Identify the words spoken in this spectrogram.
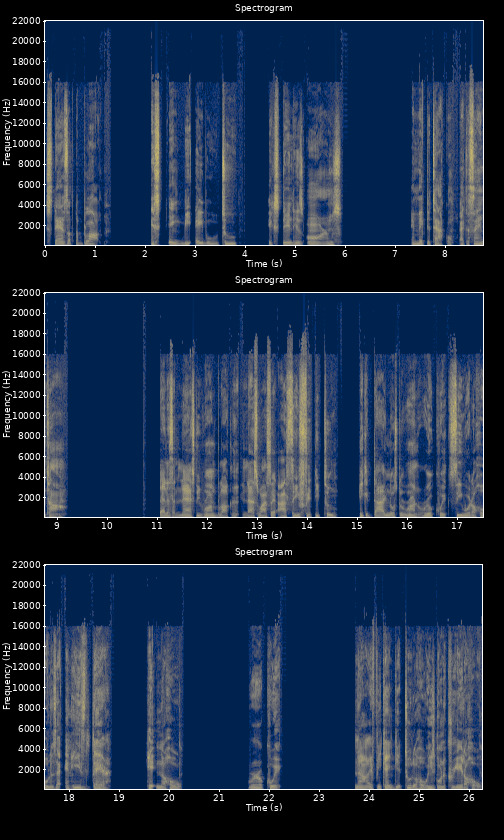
Stands up the block and, be able to extend his arms and make the tackle at the same time. That is a nasty run blocker, and that's why I say I see 52. He could diagnose the run real quick, see where the hole is at, and he's there, hitting the hole real quick. Now, if he can't get to the hole, he's going to create a hole.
